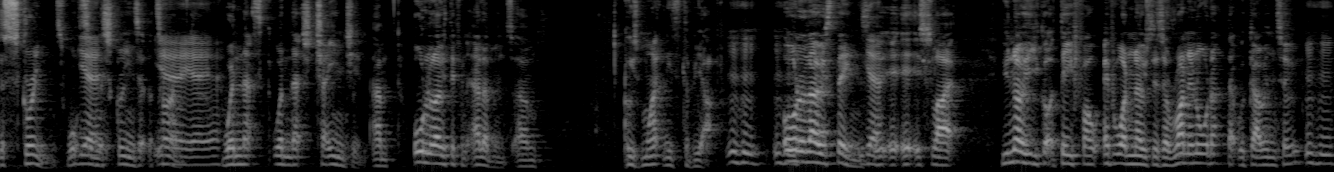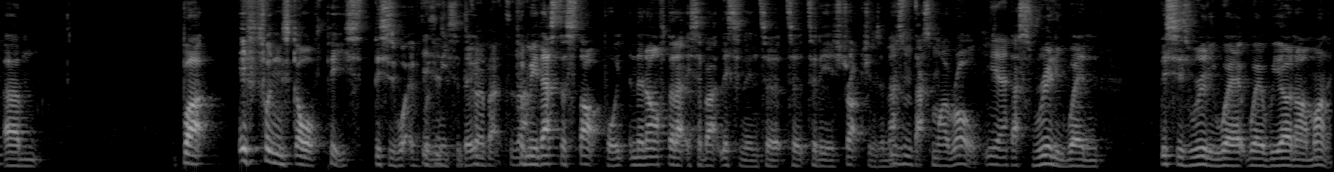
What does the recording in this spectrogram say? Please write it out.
the screens, what's Yeah. in the screens at the time. yeah, yeah. When that's when that's changing. Um, all of those different elements. Um, whose mic needs to be up. All of those things. Mm-hmm. It- it- it's like you know you've got a default. Everyone knows there's a running order that we're going to. Mm-hmm. Um, but if things go off piece, this is what everybody is- needs to do. to For me, that's the start point, and then after that, it's about listening to, to, to the instructions, and that's that's my role. Mm-hmm. Yeah. That's really when this is really where, where we earn our money.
